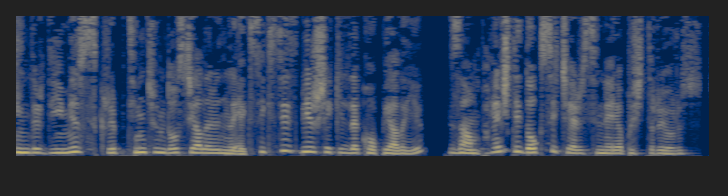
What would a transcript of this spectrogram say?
İndirdiğimiz script'in tüm dosyalarını eksiksiz bir şekilde kopyalayıp, ZAMP HDDocs içerisine yapıştırıyoruz.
